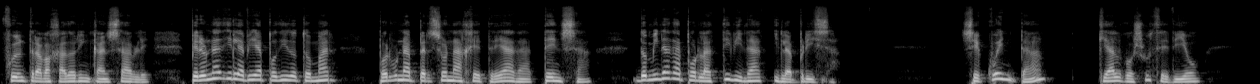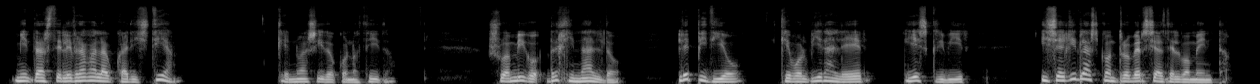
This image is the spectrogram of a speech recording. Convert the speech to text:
Fue un trabajador incansable, pero nadie le había podido tomar por una persona ajetreada, tensa, dominada por la actividad y la prisa. Se cuenta que algo sucedió mientras celebraba la Eucaristía, que no ha sido conocido. Su amigo Reginaldo le pidió que volviera a leer y escribir y seguir las controversias del momento.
